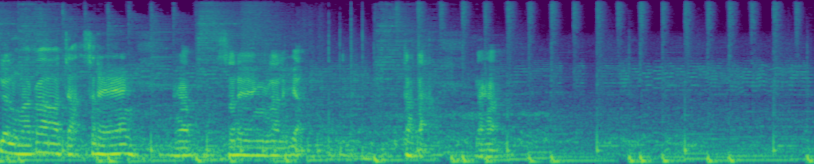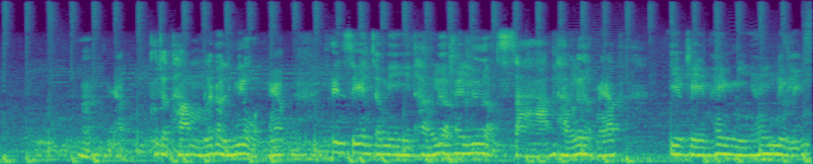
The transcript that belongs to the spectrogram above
เลื่อนลงมาก็จะแสดงนะครับแสดงรายละเอียดต่างๆนะครับ นะครับผู้จะทำแล้วก็ลิงก์โหลดนะครับ NCN จะมีทางเลือกให้เลือก 3 ทางเลือกนะครับ EMK ให้มีให้1ลิงก์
